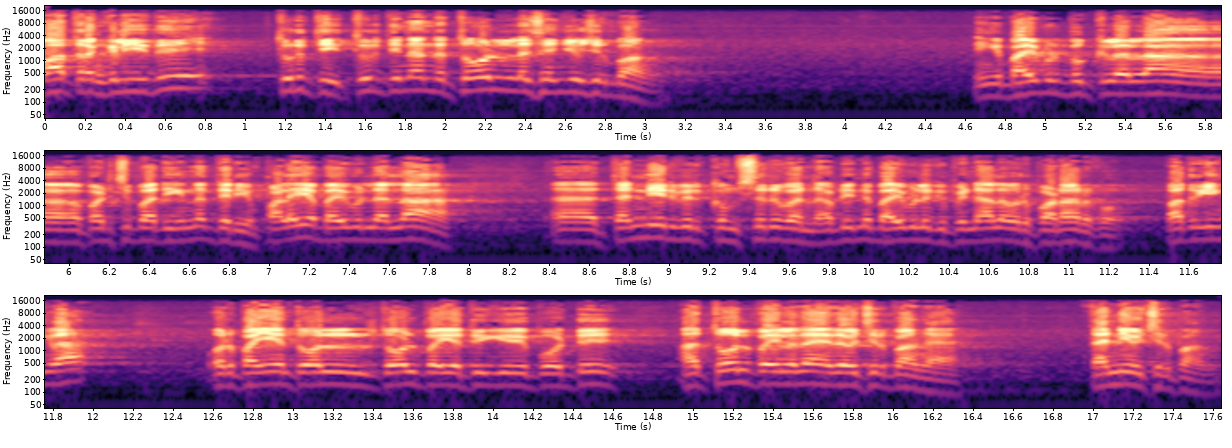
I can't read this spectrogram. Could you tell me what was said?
பாத்திரம் கிழியுது துருத்தி துருத்தினா இந்த தோல்ல செஞ்சு வச்சிருப்பாங்க. நீங்க பைபிள் புக்ல எல்லாம் படிச்சு பாத்தீங்கன்னா தெரியும். பழைய பைபிள் எல்லாம் தண்ணீர் விற்கும் சிறுவன் அப்படின்னு பைபிளுக்கு பின்னால ஒரு படம் இருக்கும். பாத்திருக்கீங்களா? ஒரு பையன் தோல் தோல் பைய தூக்கி போட்டு அது தோல் பையில தான் எதை வச்சிருப்பாங்க. தண்ணி வச்சிருப்பாங்க.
